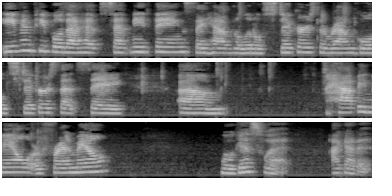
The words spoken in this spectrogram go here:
even people that have sent me things, they have the little stickers, the round gold stickers that say um, Happy Mail or Friend Mail. Well, guess what? I got a,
